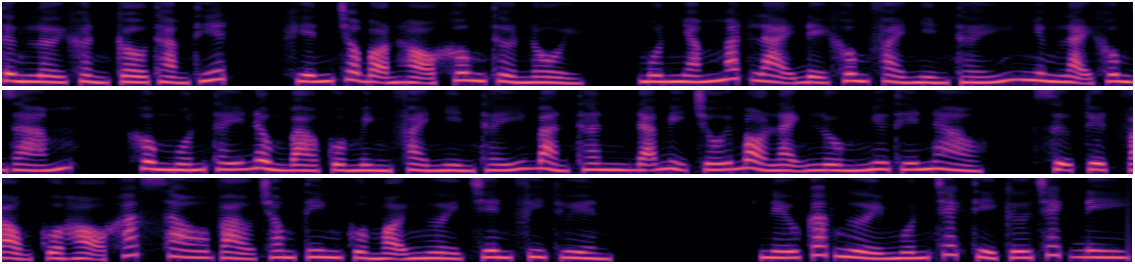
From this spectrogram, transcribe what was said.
từng lời khẩn cầu thảm thiết, khiến cho bọn họ không thở nổi, muốn nhắm mắt lại để không phải nhìn thấy nhưng lại không dám, không muốn thấy đồng bào của mình phải nhìn thấy bản thân đã bị chối bỏ lạnh lùng như thế nào, sự tuyệt vọng của họ khắc sâu vào trong tim của mọi người trên phi thuyền. Nếu các người muốn trách thì cứ trách đi,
